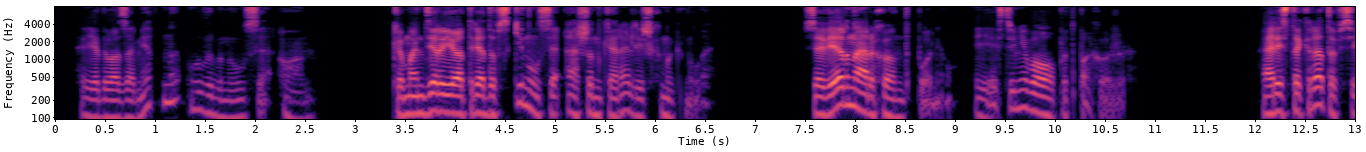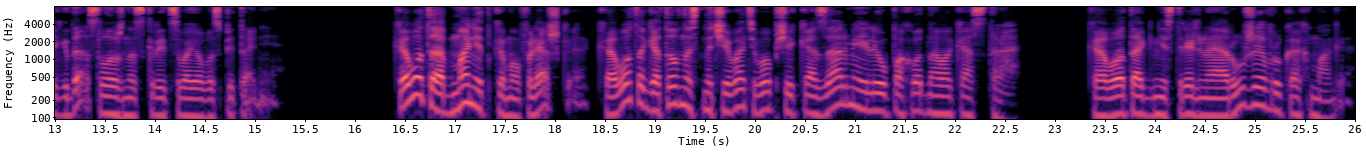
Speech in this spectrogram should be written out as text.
— едва заметно улыбнулся он. Командир ее отряда вскинулся, а Шанкара лишь хмыкнула. Все верно Архонт понял. Есть у него опыт, похоже. Аристократу всегда сложно скрыть свое воспитание. Кого-то обманет камуфляжка, кого-то готовность ночевать в общей казарме или у походного костра, кого-то огнестрельное оружие в руках мага.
